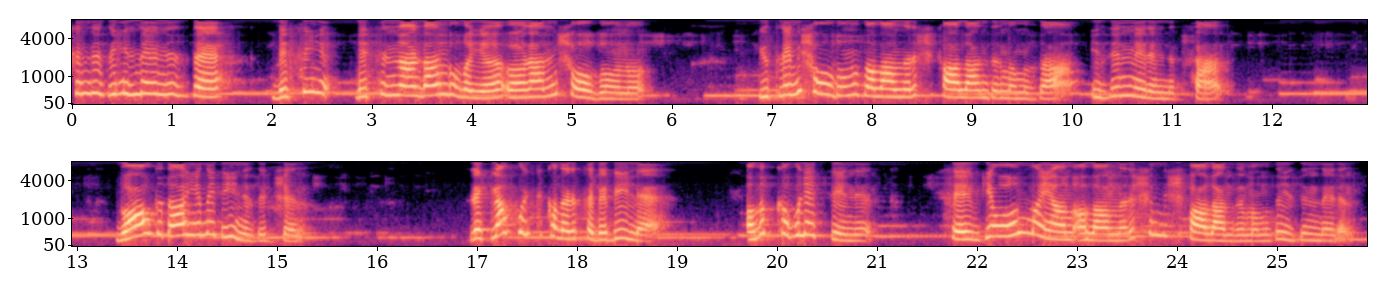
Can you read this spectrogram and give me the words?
Şimdi zihinlerinizde besin, besinlerden dolayı öğrenmiş olduğunuz, yüklemiş olduğunuz alanları şifalandırmamıza izin verin lütfen. Doğal gıda yemediğiniz için, reklam politikaları sebebiyle alıp kabul ettiğiniz sevgi olmayan alanları şimdi şifalandırmamıza izin verin.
